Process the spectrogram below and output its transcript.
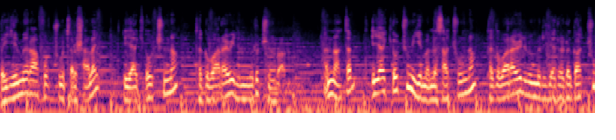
በየምዕራፎቹ መጨረሻ ላይ ጥያቄዎችና ተግባራዊ ልምምዶች ይኖራሉ። እናንተም ጥያቄዎቹን እየመለሳችሁና ተግባራዊ ልምምድ እያደረጋችሁ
